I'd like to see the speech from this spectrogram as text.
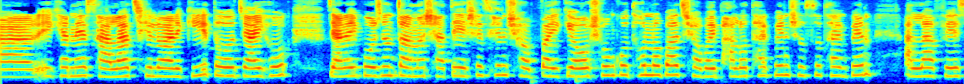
আর এখানে সালাদ ছিল আর কি। তো যাই হোক, যারা এই পর্যন্ত আমার সাথে এসেছেন, সবাইকে অসংখ্য ধন্যবাদ। সবাই ভালো থাকবেন, সুস্থ থাকবেন। আল্লাহ হাফেজ।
